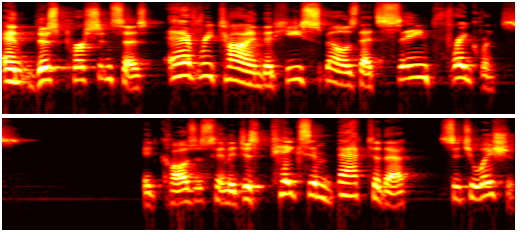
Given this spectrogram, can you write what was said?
And this person says every time that he smells that same fragrance, it causes him, it just takes him back to that situation.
